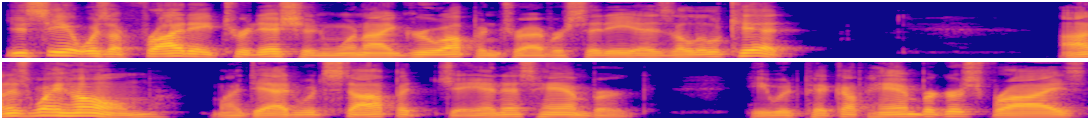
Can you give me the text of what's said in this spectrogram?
You see, it was a Friday tradition when I grew up in Traverse City as a little kid. On his way home, my dad would stop at J&S Hamburg. He would pick up hamburgers, fries.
